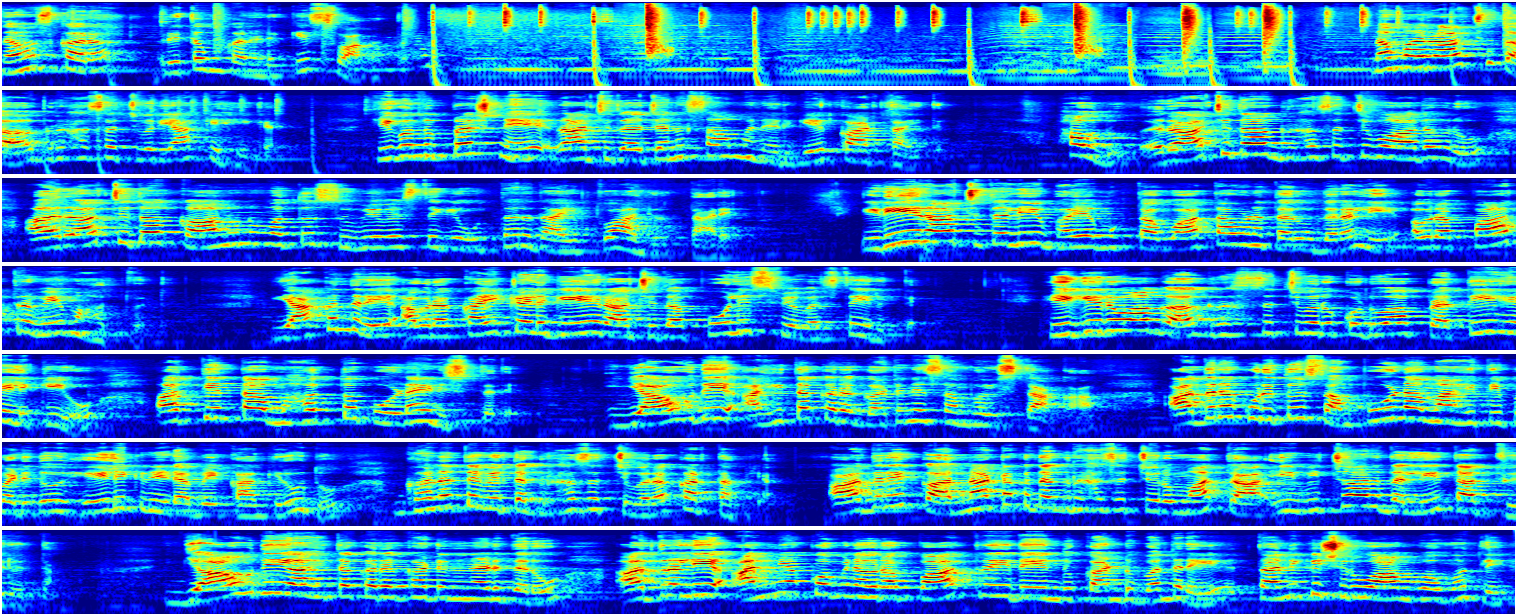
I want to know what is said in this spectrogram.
ನಮಸ್ಕಾರ ರಿತಮ್ ಕನ್ನಡಕ್ಕೆ ಸ್ವಾಗತ. ನಮ್ಮ ರಾಜ್ಯದ ಗೃಹ ಸಚಿವರು ಯಾಕೆ ಹೀಗೆ? ಹೀಗೊಂದು ಪ್ರಶ್ನೆ ರಾಜ್ಯದ ಜನಸಾಮಾನ್ಯರಿಗೆ ಕಾಡ್ತಾ ಇದೆ. ಹೌದು, ರಾಜ್ಯದ ಗೃಹ ಸಚಿವ ಆದವರು ಆ ರಾಜ್ಯದ ಕಾನೂನು ಮತ್ತು ಸುವ್ಯವಸ್ಥೆಗೆ ಉತ್ತರದಾಯಿತ್ವ ಆಗಿರುತ್ತಾರೆ. ಇಡೀ ರಾಜ್ಯದಲ್ಲಿ ಭಯಮುಕ್ತ ವಾತಾವರಣ ತರುವುದರಲ್ಲಿ ಅವರ ಪಾತ್ರವೇ ಮಹತ್ವದ್ದು. ಯಾಕಂದರೆ ಅವರ ಕೈ ಕೆಳಗೆ ರಾಜ್ಯದ ಪೊಲೀಸ್ ವ್ಯವಸ್ಥೆ ಇರುತ್ತೆ. ಹೀಗಿರುವಾಗ ಗೃಹ ಸಚಿವರು ಕೊಡುವ ಪ್ರತಿ ಹೇಳಿಕೆಯು ಅತ್ಯಂತ ಮಹತ್ವಪೂರ್ಣ ಎನಿಸುತ್ತದೆ. ಯಾವುದೇ ಅಹಿತಕರ ಘಟನೆ ಸಂಭವಿಸಿದಾಗ ಅದರ ಕುರಿತು ಸಂಪೂರ್ಣ ಮಾಹಿತಿ ಪಡೆದು ಹೇಳಿಕೆ ನೀಡಬೇಕಾಗಿರುವುದು ಘನತೆವೆತ್ತ ಗೃಹ ಸಚಿವರ ಕರ್ತವ್ಯ. ಆದರೆ ಕರ್ನಾಟಕದ ಗೃಹ ಸಚಿವರು ಮಾತ್ರ ಈ ವಿಚಾರದಲ್ಲಿ ತದ್ವಿರುದ್ಧ. ಯಾವುದೇ ಅಹಿತಕರ ಘಟನೆ ನಡೆದರೂ ಅದರಲ್ಲಿ ಅನ್ಯ ಕೋಮಿನವರ ಪಾತ್ರ ಇದೆ ಎಂದು ಕಂಡು ಬಂದರೆ ತನಿಖೆ ಶುರುವಾಗುವ ಮೊದಲೇ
